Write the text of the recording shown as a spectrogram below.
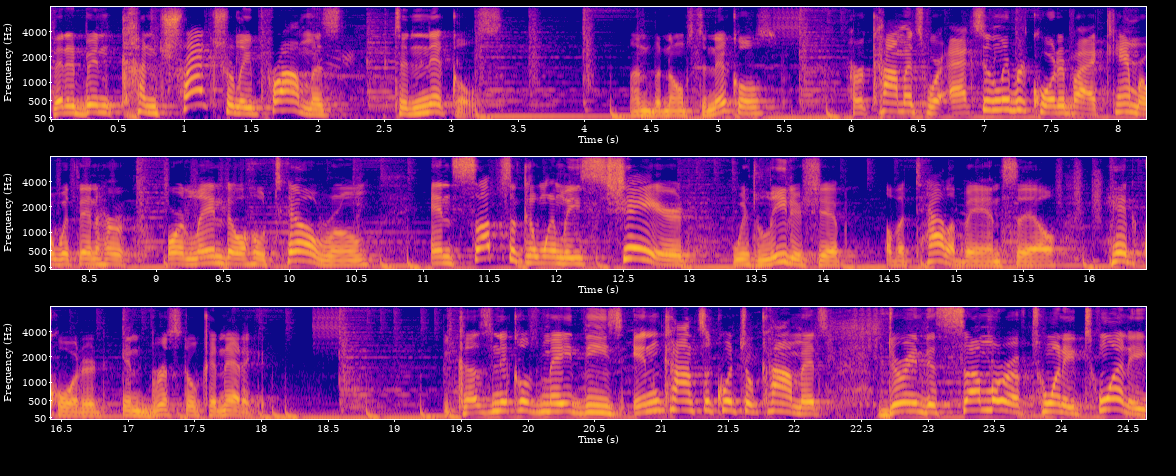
that had been contractually promised to Nichols. Unbeknownst to Nichols, her comments were accidentally recorded by a camera within her Orlando hotel room and subsequently shared with leadership of a Taliban cell headquartered in Bristol, Connecticut. Because Nichols made these inconsequential comments during the summer of 2020,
